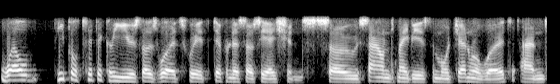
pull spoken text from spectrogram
Well, people typically use those words with different associations. So, sound maybe is the more general word, and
